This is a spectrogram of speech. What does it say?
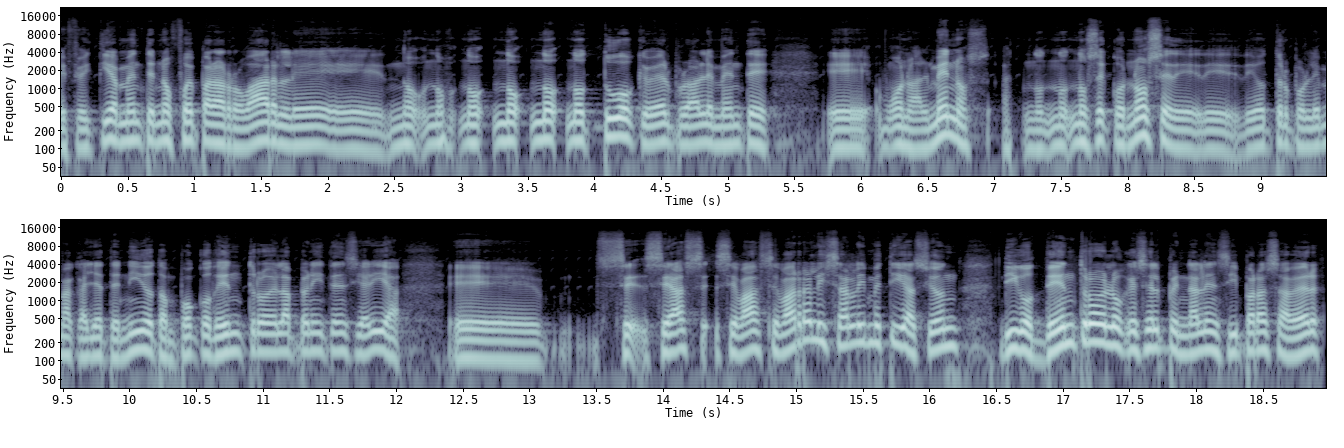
efectivamente no fue para robarle, no, no, no, no, no, no tuvo que ver probablemente eh, bueno, al menos no, se conoce de, otro problema que haya tenido tampoco dentro de la penitenciaría. Eh, se, hace, se, va, se va a realizar la investigación, digo, dentro de lo que es el penal en sí para saber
